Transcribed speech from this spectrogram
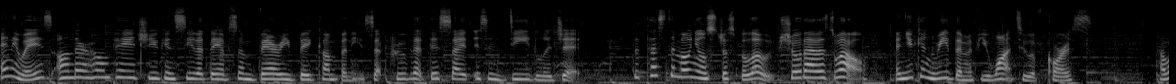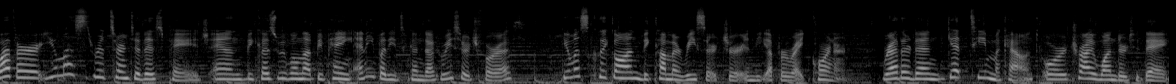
Anyways, on their homepage, you can see that they have some very big companies that prove that this site is indeed legit. The testimonials just below show that as well, and you can read them if you want to, of course. However, you must return to this page, and because we will not be paying anybody to conduct research for us, you must click on Become a Researcher in the upper right corner, rather than Get Team Account or Try Wonder today.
